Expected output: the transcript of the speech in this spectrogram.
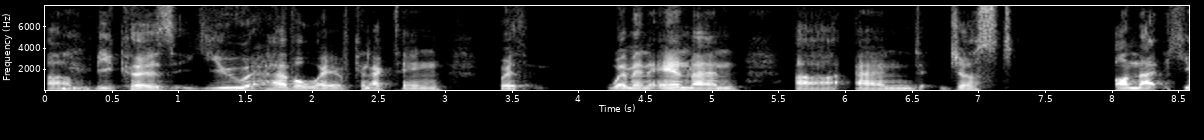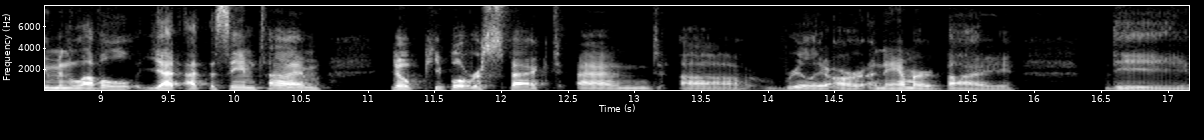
um, because you have a way of connecting with women and men uh, and just on that human level. Yet at the same time, you know, people respect and uh, really are enamored by the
